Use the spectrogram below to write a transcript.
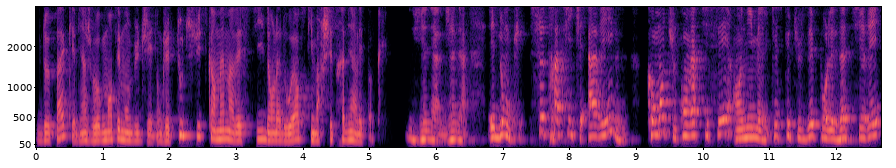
deux packs, eh bien, je vais augmenter mon budget. Donc, j'ai tout de suite quand même investi dans l'AdWords qui marchait très bien à l'époque. Génial, génial. Et donc, ce trafic arrive. Comment tu convertissais en email? Qu'est-ce que tu faisais pour les attirer?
